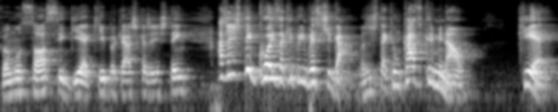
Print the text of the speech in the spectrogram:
Vamos só seguir aqui, porque acho que a gente tem. A gente tem coisa aqui pra investigar. A gente tem aqui um caso criminal. Que é.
